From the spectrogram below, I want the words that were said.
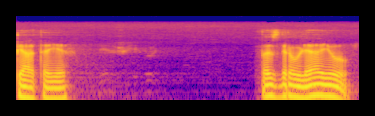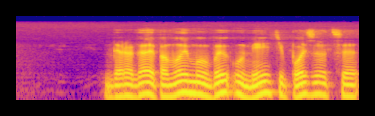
пятое. Поздравляю. Дорогая, по-моему, вы умеете пользоваться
